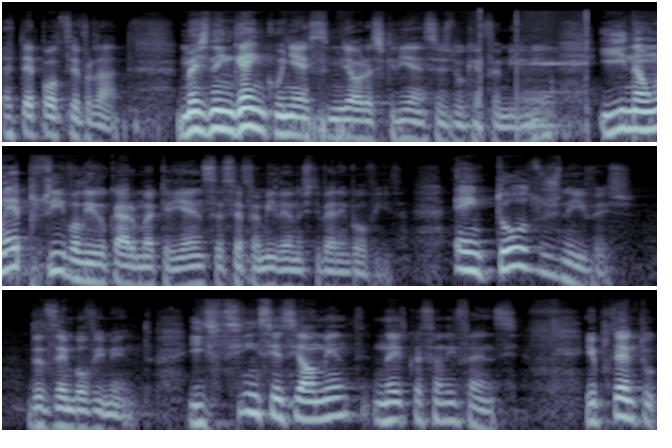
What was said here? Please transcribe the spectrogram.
Até pode ser verdade. Mas ninguém conhece melhor as crianças do que a família. E não é possível educar uma criança se a família não estiver envolvida. Em todos os níveis de desenvolvimento. E, essencialmente, na educação de infância. E, portanto,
